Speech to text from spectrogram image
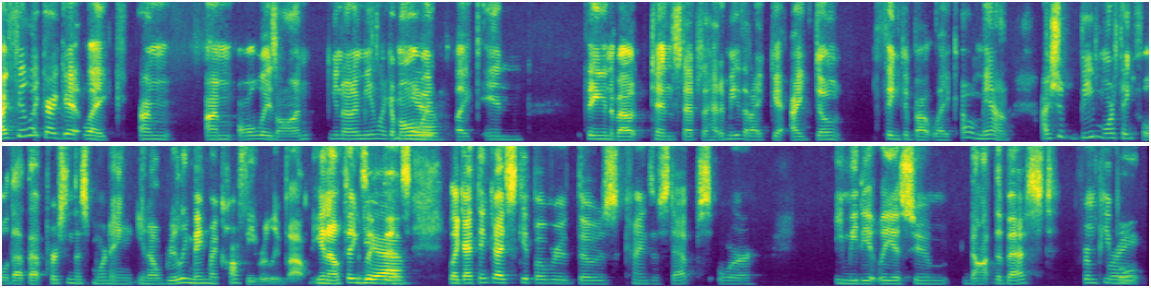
I feel like I get like I'm I'm always on. You know what I mean? Like I'm always Yeah. like in thinking about ten steps ahead of me that I get. I don't think about like, oh man, I should be more thankful that that person this morning, you know, really made my coffee really well. You know, things Yeah. like this. Like I think I skip over those kinds of steps or immediately assume not the best from people.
